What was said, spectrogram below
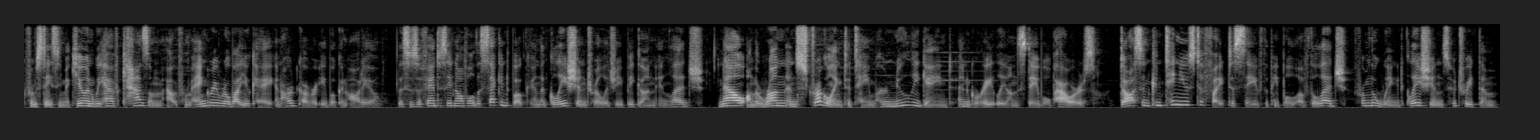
From Stacey McEwen, we have Chasm out from Angry Robot UK in hardcover, ebook, and audio. This is a fantasy novel, the second book in the Glacian trilogy begun in Ledge. Now on the run and struggling to tame her newly gained and greatly unstable powers, Dawsyn continues to fight to save the people of the Ledge from the winged Glacians who treat them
